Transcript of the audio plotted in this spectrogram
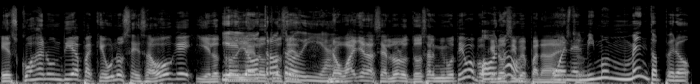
Escojan un día para que uno se desahogue y el otro Y el día el otro otro, otro se- día. No vayan a hacerlo los dos al mismo tiempo porque no, sirve para nada O en esto. el mismo momento, pero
